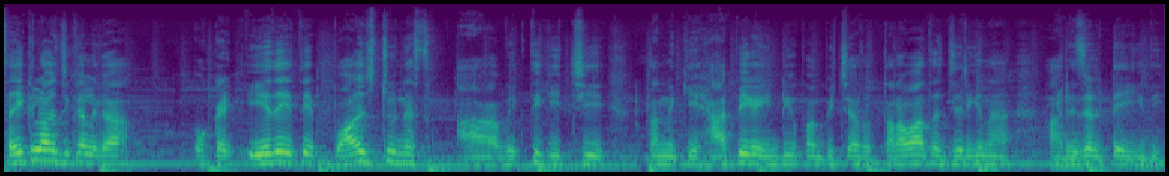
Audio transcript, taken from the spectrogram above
సైకలాజికల్గా ఒక ఏదైతే పాజిటివ్నెస్ ఆ వ్యక్తికి ఇచ్చి తనకి హ్యాపీగా ఇంటికి పంపించారో తర్వాత జరిగిన ఆ రిజల్టే ఇది.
